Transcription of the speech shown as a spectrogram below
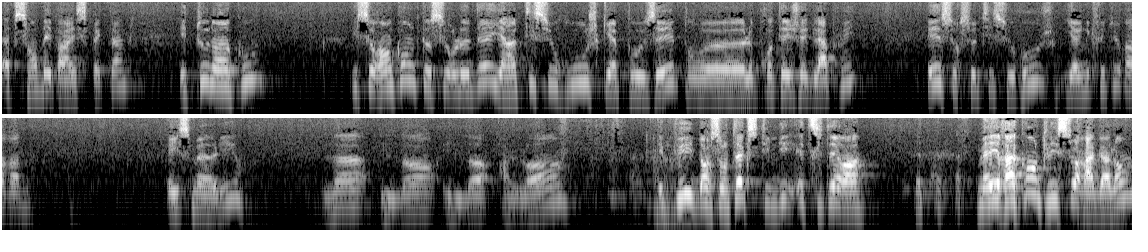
absorber par les spectacles, et tout d'un coup, il se rend compte que sur le dé, il y a un tissu rouge qui est posé pour euh, le protéger de la pluie, et sur ce tissu rouge, il y a une écriture arabe. Et il se met à lire la ilaha illa Allah. Et puis, dans son texte, il dit etc. Mais il raconte l'histoire à Galan,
